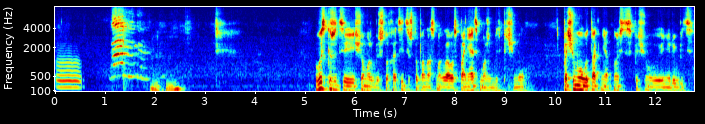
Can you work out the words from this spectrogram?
М, Выскажите еще, может быть, что хотите, чтобы она смогла вас понять, может быть, почему. Почему вы так не относитесь, почему вы ее не любите.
